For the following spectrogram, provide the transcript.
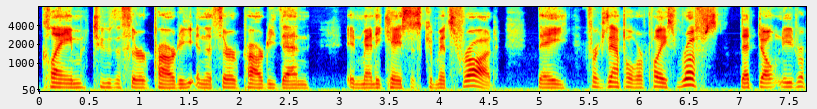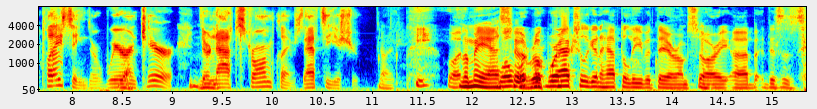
claim to the third party, and the third party then, in many cases, commits fraud. They, for example, replace roofs that don't need replacing. They're wear yeah. and tear. They're mm-hmm. not storm claims. That's the issue. Right. Well, Let me ask. Well, we're, we're, actually going to have to leave it there. I'm sorry. Uh, but this is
